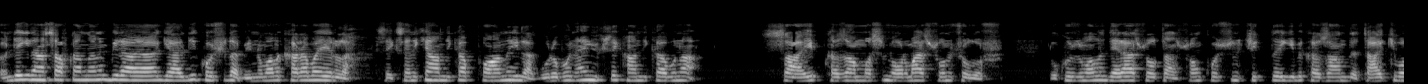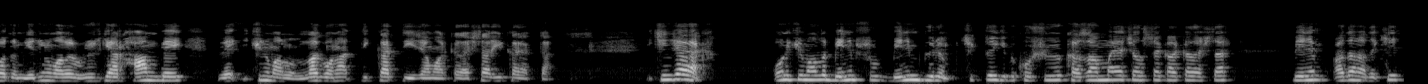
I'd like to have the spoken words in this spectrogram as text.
Önde giden safkanların bir ayağa geldiği koşuda bir numaralı Karabayır'la 82 handikap puanıyla grubun en yüksek handikabına sahip kazanması normal sonuç olur. 9 numaralı Delal Sultan son koşusunu çıktığı gibi kazandı. Takip adım 7 numaralı Rüzgar Han Bey ve 2 numaralı Lagon'a dikkat diyeceğim arkadaşlar ilk ayakta. İkinci ayak 12 numaralı Benim Benim Gülüm çıktığı gibi koşuyu kazanmaya çalışacak arkadaşlar. Benim Adana'daki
